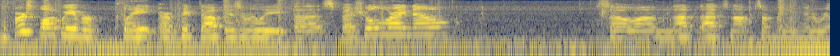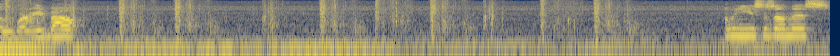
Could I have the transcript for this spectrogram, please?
the first block we ever played or picked up isn't really uh, special right now. So um, that that's not something I'm gonna really worry about. How many uses on this?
